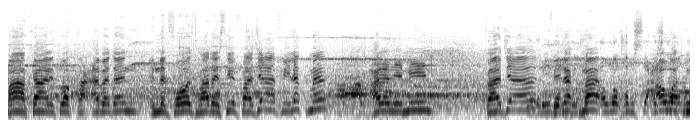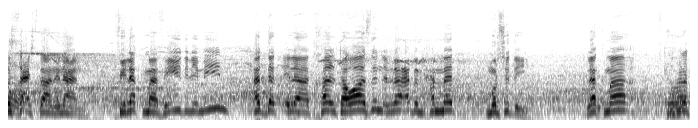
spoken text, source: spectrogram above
ما كان يتوقع ابدا إن الفوز هذا يصير. فاجاه في لكمة على اليمين. فاجاه في لكمة أول 15 أول ثانية. 15 ثانية نعم. في لكمة في إيد اليمين أدت إلى إدخال توازن اللاعب محمد مرشدي. لكمة كانت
